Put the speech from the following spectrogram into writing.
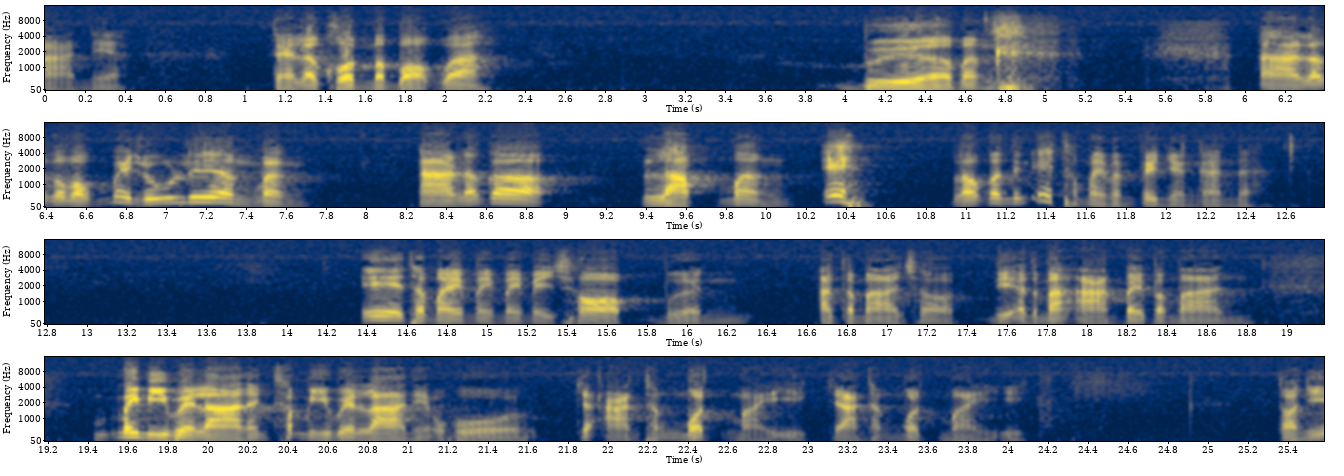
อ่านเนี่ย แต่ละคนมาบอกว่า เบื่อบ้างอ่านแล้วก็บอกไม่รู้เรื่องบ้างอ่านแล้วก็หลับบ้างเอ๊ะ เราก็นึกเอ๊ะทำไมมันเป็นอย่างนั้นนะเอ๊ะทำไมไม่ไม่ไม่ชอบ เหมือนอาตมาชอบ นี่อาตมาอ่านไปประมาณ ไม่มีเวลานั้นถ้ามีเวลาเนี่ยโอ้โห จะอ่านทั้งหมดใหม่อีก จะอ่านทั้งหมดใหม่อีก ตอนนี้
